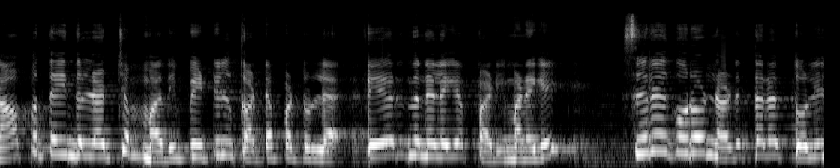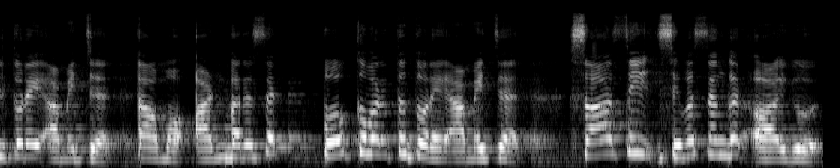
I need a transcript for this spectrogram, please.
நாற்பத்தைந்து லட்சம் மதிப்பீட்டில் கட்டப்பட்டுள்ள பேருந்து நிலைய பணிமனையை சிறு குறு நடுத்தர தொழில்துறை அமைச்சர் தாமோ அன்பரசன் போக்குவரத்து துறை அமைச்சர் சாசி சிவசங்கர் ஆகியோர்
